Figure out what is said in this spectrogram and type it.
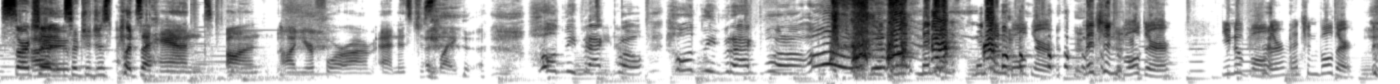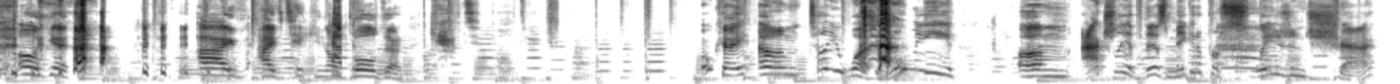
Sorcha, I- Sorcha just puts a hand on on your forearm and it's just like Hold me back, bro. Hold me back, bro. Oh. mention, mention Boulder. Mention Boulder. You know Boulder. Mention Boulder. oh yeah. I've I've taken on Boulder. Captain Boulder. Okay, um, tell you what, roll me, um, actually at this, make it a persuasion check.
